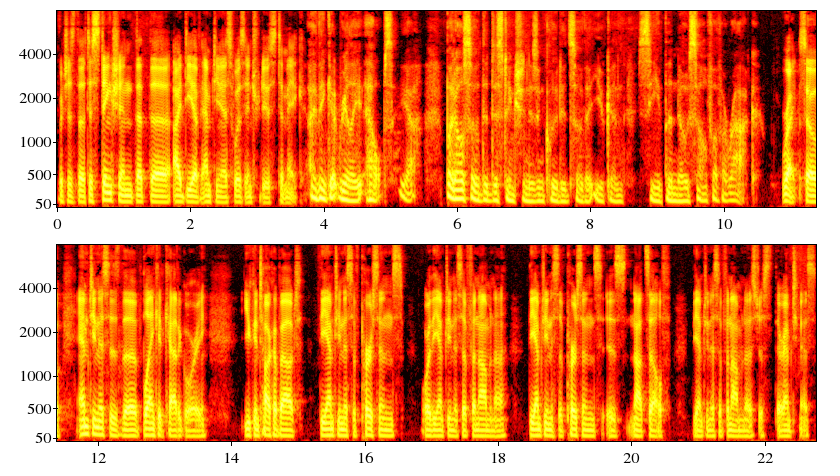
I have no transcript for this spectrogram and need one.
Which is the distinction that the idea of emptiness was introduced to make. I think it really helps, yeah. But also the distinction is included so that you can see the no self of a rock. Right. So emptiness is the blanket category. You can talk about the emptiness of persons or the emptiness of phenomena. The emptiness of persons is not self. The emptiness of phenomena is just their emptiness.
